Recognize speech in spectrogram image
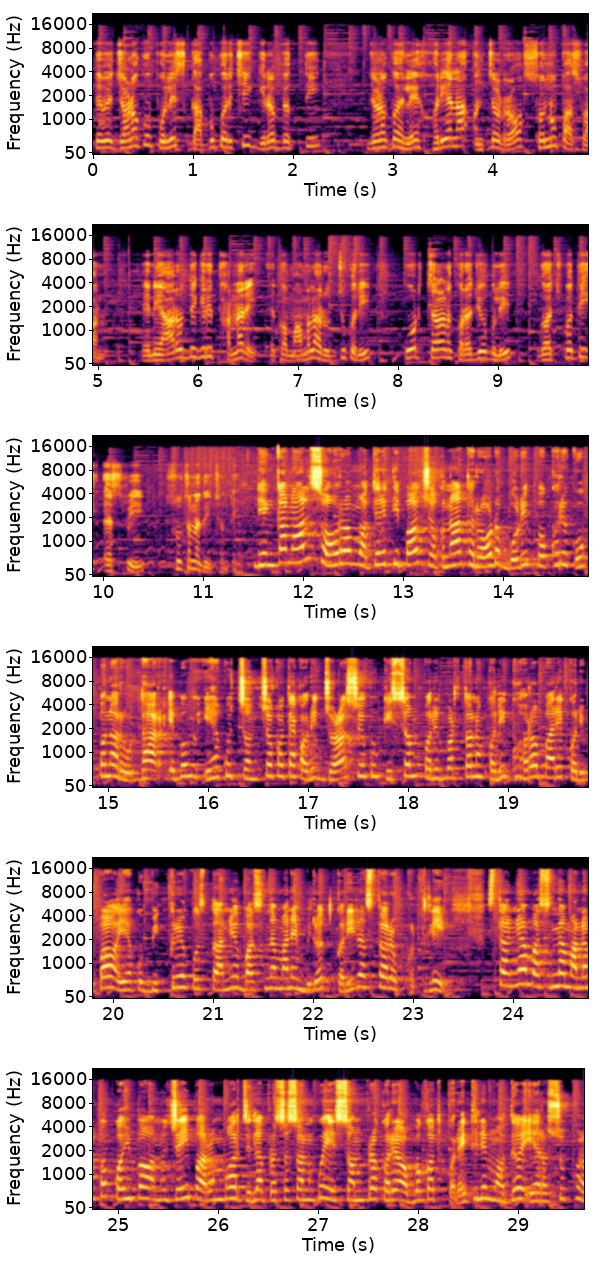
ତେବେ ଜଣକୁ ପୋଲିସ କାବୁ କରିଛି। ଗିରଫ ବ୍ୟକ୍ତି ଜଣକ ହେଲେ ହରିୟାଣା ଅଞ୍ଚଳର ସୋନୁ ପାସୱାନ ଏନେଇ ଆରୋଗ୍ୟଗିରି ଥାନାରେ ଏକ ମାମଲା ରୁଜୁ କରି କୋର୍ଟ ଚାଲାଣ କରାଯିବ ବୋଲି ଗଜପତି ଏସ୍ପି ସୂଚନା ଦେଇଛନ୍ତି। ଢେଙ୍କାନାଳ ସହର ମଧ୍ୟରେ ଥିବା ଜଗନ୍ନାଥ ରୋଡ୍ ବୋଡ଼ି ପୋଖରୀକୁ ପୁନରୁଦ୍ଧାର ଏବଂ ଏହାକୁ ଚଞ୍ଚକତା କରି ଜଳାଶୟକୁ କିସମ ପରିବର୍ତ୍ତନ କରି ଘର ବାରି କରିବା ଏହାକୁ ବିକ୍ରୟକୁ ସ୍ଥାନୀୟ ବାସିନ୍ଦାମାନେ ବିରୋଧ କରି ରାସ୍ତାରୋକ କରିଥିଲେ। ସ୍ଥାନୀୟ ବାସିନ୍ଦାମାନଙ୍କ କହିବା ଅନୁଯାୟୀ ବାରମ୍ବାର ଜିଲ୍ଲା ପ୍ରଶାସନକୁ ଏ ସମ୍ପର୍କରେ ଅବଗତ କରାଇଥିଲେ ମଧ୍ୟ ଏହାର ସୁଫଳ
